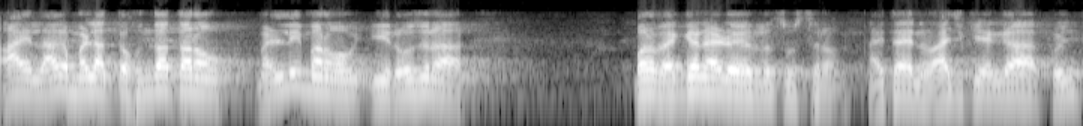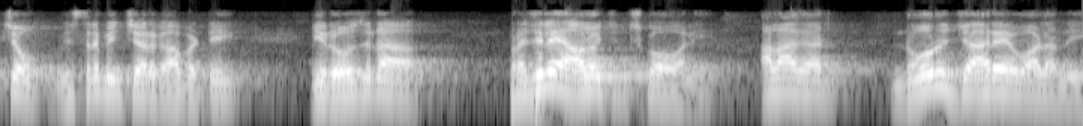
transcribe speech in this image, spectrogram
ఆయనలాగా మళ్ళీ అంత హుందాతనం మళ్ళీ మనం ఈ రోజున మనం వెంకయ్యనాయుడు గారిలో చూస్తున్నాం. అయితే ఆయన రాజకీయంగా కొంచెం విశ్రమించారు కాబట్టి ఈ రోజున ప్రజలే ఆలోచించుకోవాలి. అలాగా నోరు జారే వాళ్ళని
